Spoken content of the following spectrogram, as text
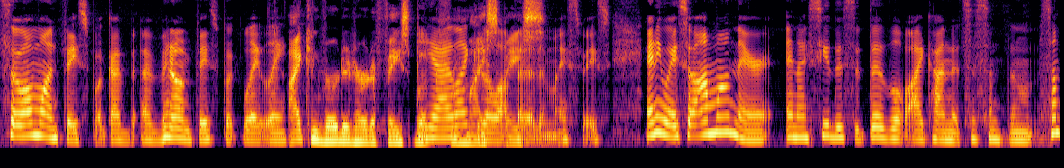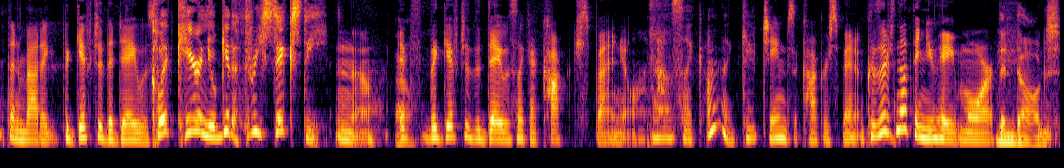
so I'm on Facebook. I've I've been on Facebook lately. I converted her to Facebook. yeah, I like MySpace. it a lot better than MySpace. Anyway, so I'm on there and I see this the little icon that says something something about it. The gift of the day was Click here and you'll get a 360. no, Oh. it's the gift of the day was like a cocker spaniel, and I was like, I'm gonna give James a cocker spaniel because there's nothing you hate more than dogs,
